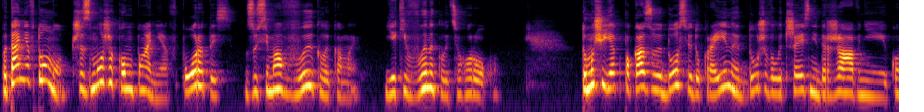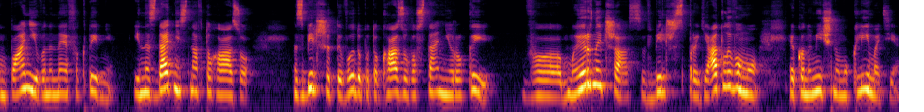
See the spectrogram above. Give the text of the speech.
Питання в тому, чи зможе компанія впоратись з усіма викликами, які виникли цього року. Тому що, як показує досвід України, дуже величезні державні компанії вони неефективні. І нездатність Нафтогазу збільшити видобуток газу в останні роки в мирний час, в більш сприятливому економічному кліматі,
